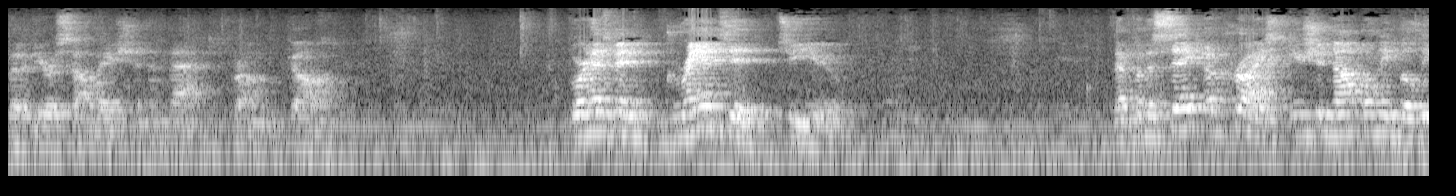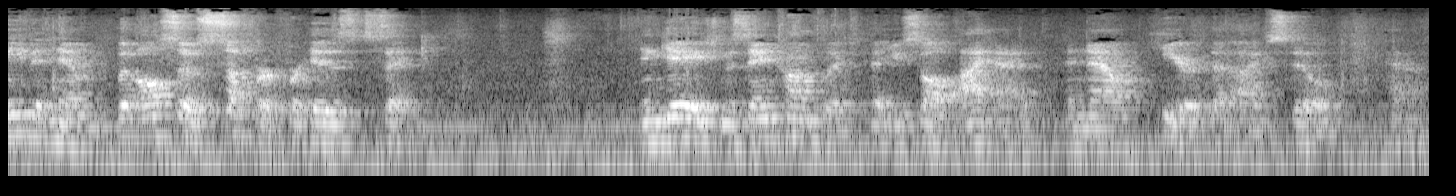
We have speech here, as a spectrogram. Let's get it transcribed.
but of your salvation, and that from God. For it has been granted to you that for the sake of Christ you should not only believe in him, but also suffer for his sake. Engaged in the same conflict that you saw I had, and now hear that I still have.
